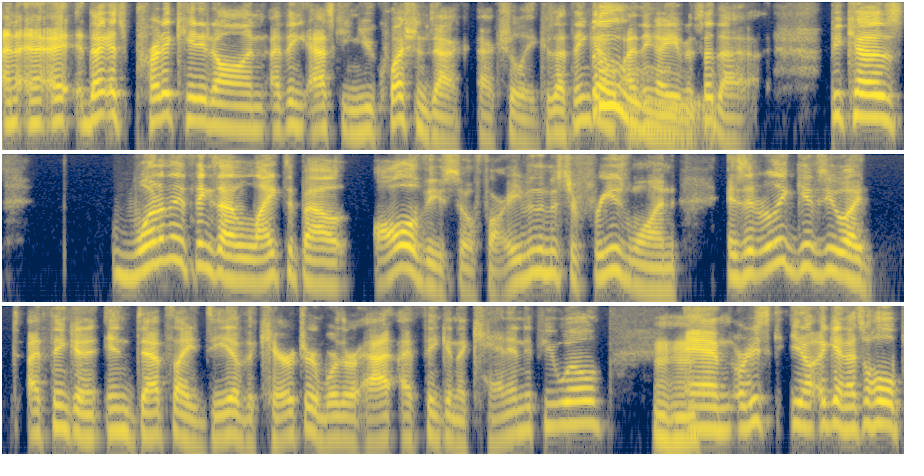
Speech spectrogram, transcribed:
and, and I, that it's predicated on I think asking you questions ac- actually because I think I, I think I even said that because one of the things I liked about all of these so far, even the Mister Freeze one, is it really gives you a I think an in depth idea of the character and where they're at. I think in the canon, if you will, Mhm. and or just you know again that's the whole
